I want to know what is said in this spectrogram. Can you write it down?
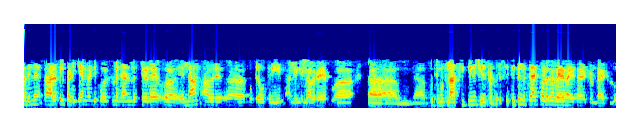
അതിന് താഴത്തിൽ പഠിക്കാൻ വേണ്ടി പോയിട്ടുള്ള ജേർണലിസ്റ്റുകളെ എല്ലാം അവർ മുദ്ര കുത്തുകയും അല്ലെങ്കിൽ അവരെ ബുദ്ധിമുട്ടിലാക്കുകയും ചെയ്തിട്ടുണ്ട്. ഒരു ഫിസിക്കൽ അറ്റാക്ക് വളരെ റെയർ ആയിട്ടായിട്ടുണ്ടായിട്ടുള്ളൂ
